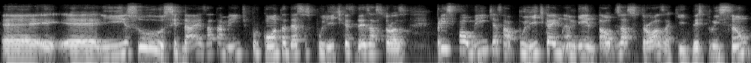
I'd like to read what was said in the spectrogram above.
é, é, e isso se dá exatamente por conta dessas políticas desastrosas, principalmente essa política ambiental desastrosa aqui, destruição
